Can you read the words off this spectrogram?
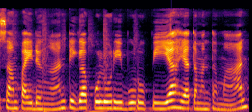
sampai dengan 30.000 rupiah ya teman-teman.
